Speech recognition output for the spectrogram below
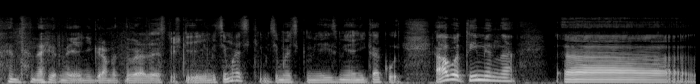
Наверное, я неграмотно выражаюсь с точки зрения математики. Математика из меня никакой. А вот именно э,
